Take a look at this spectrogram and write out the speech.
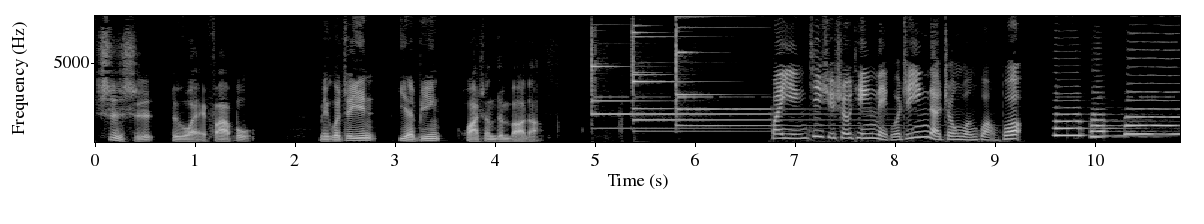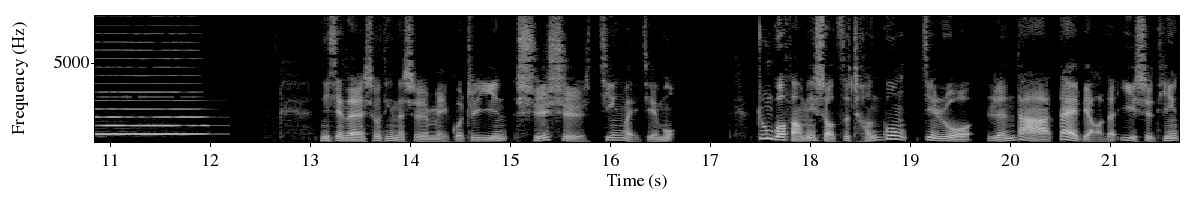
适时对外发布。美国之音叶斌华盛顿报道。欢迎继续收听美国之音的中文广播。您现在收听的是美国之音时事经纬节目。中国访民首次成功进入人大代表的议事厅。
